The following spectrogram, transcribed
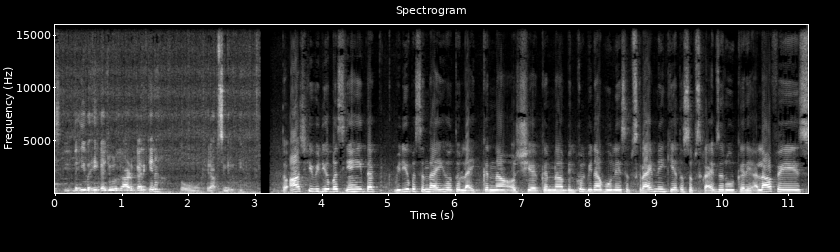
इसकी दही वही का जुड़गाड़ करके ना तो फिर आपसे मिलती हूँ। तो आज की वीडियो बस यहीं तक। वीडियो पसंद आई हो तो लाइक करना और शेयर करना। बिल्कुल भी ना भूलें। सब्सक्राइब नहीं किया तो सब्सक्राइब ज़रूर करें। अल्लाह हाफिज़।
